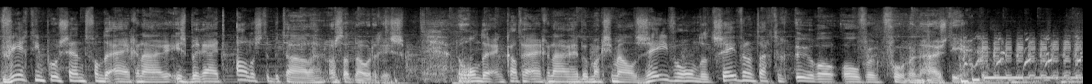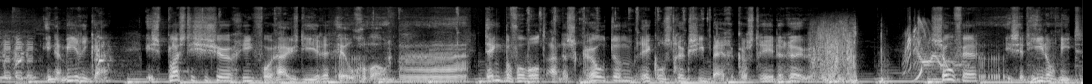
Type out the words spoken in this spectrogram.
14% van de eigenaren is bereid alles te betalen als dat nodig is. De honden- en katteneigenaren hebben maximaal 787 euro over voor hun huisdier. In Amerika is plastische chirurgie voor huisdieren heel gewoon. Denk bijvoorbeeld aan de scrotumreconstructie bij gecastreerde reuwen. Zover is het hier nog niet.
